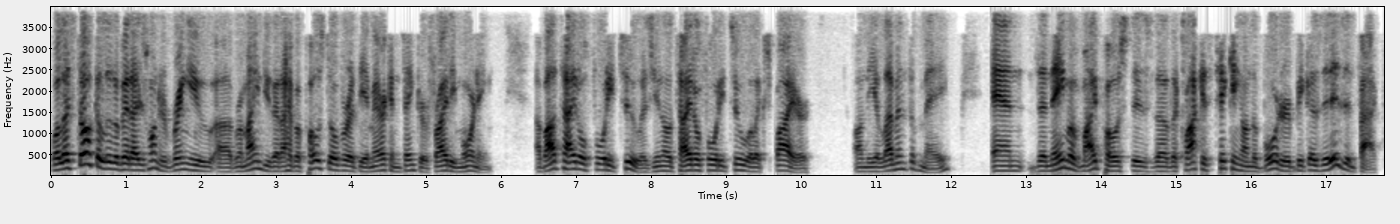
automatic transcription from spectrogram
Well, let's talk a little bit. I just wanted to bring you, uh, remind you that I have a post over at the American Thinker Friday morning about Title 42. As you know, Title 42 will expire on the 11th of May. And the name of my post is uh, The Clock is Ticking on the Border because it is, in fact,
